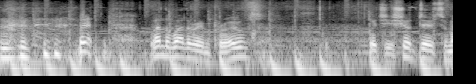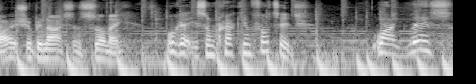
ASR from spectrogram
when the weather improves, which it should do tomorrow, it should be nice and sunny, we'll get you some cracking footage. Like this.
